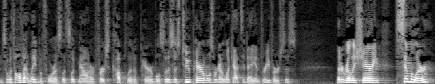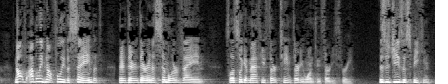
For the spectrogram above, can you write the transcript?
And so, with all that laid before us, let's look now at our first couplet of parables. So, this is two parables we're going to look at today in three verses that are really sharing similar, not, I believe not fully the same, but they're, they're, they're in a similar vein. So let's look at Matthew 13, 31 through 33. This is Jesus speaking.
